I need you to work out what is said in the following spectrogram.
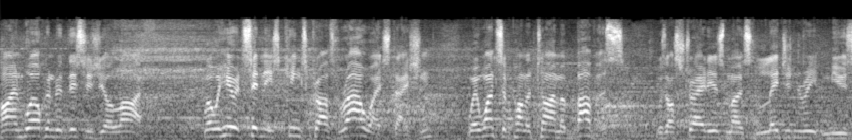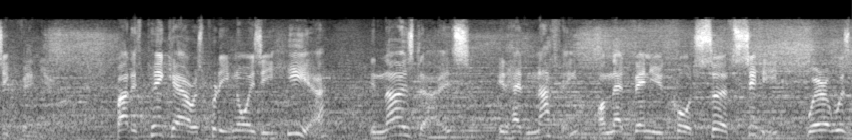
Hi, and welcome to This Is Your Life. Well, we're here at Sydney's King's Cross Railway Station, where once upon a time above us was Australia's most legendary music venue. But if peak hour is pretty noisy here, in those days it had nothing on that venue called Surf City, where it was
